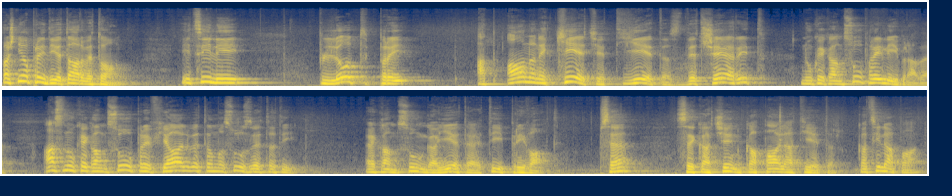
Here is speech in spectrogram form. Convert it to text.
Është një prej dijetarëve tonë, i cili plot prej atë anën e keqe të jetës dhe të sherrit nuk e ka mësuar prej librave, as nuk e ka mësuar prej fjalëve të mësuesve të tij. E ka mësu nga jeta e tij private. Pse? Se ka qenë kah pala tjetër. Kah cila palë?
